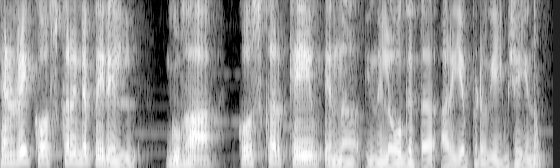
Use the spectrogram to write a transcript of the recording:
ഹെൻറി കോസ്കറിന്റെ പേരിൽ ഗുഹ കോസ്കർ കേവ് എന്ന് ഇന്ന് ലോകത്ത് അറിയപ്പെടുകയും ചെയ്യുന്നു.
